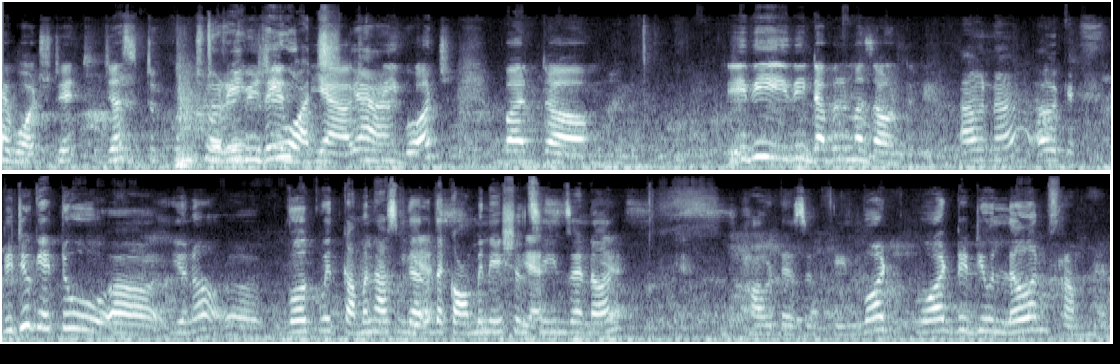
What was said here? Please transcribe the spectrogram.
ఐ వాచ్డ్ ఇట్ జస్ట్ కొంచెం. రీవాచ్ బట్ um, ఇది ఇది డబుల్ మజా ఉంటుంది. అవునా? Okay did you get to you know work with Kamal Haasan గారు the. Combination scenes and all. How does it feel what what did you learn from him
